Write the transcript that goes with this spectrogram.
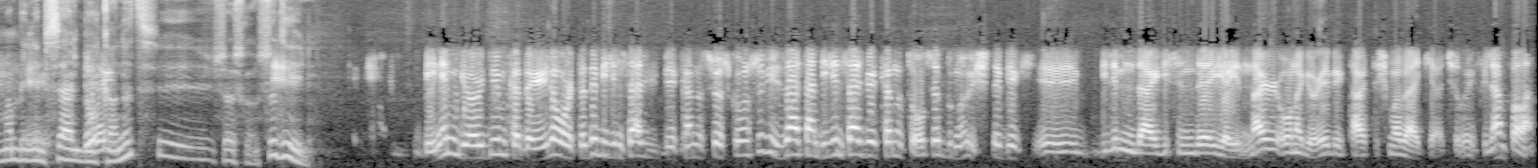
Ama bilimsel bir Dolayı, kanıt söz konusu değil benim gördüğüm kadarıyla ortada bilimsel bir kanıt söz konusu değil. Zaten bilimsel bir kanıt olsa bunu işte bir e, bilim dergisinde yayınlar. Ona göre bir tartışma belki açılır filan falan.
